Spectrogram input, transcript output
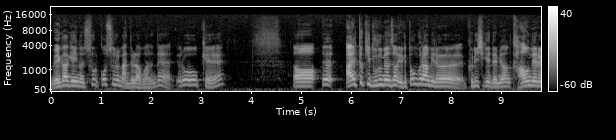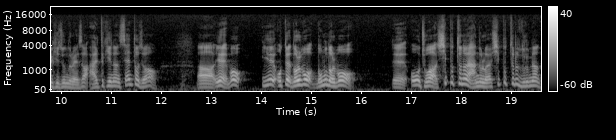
외곽에 있는 수, 꽃수를 만들려고 하는데 이렇게 어, 예, Alt키 누르면서 이렇게 동그라미를 그리시게 되면 가운데를 기준으로 해서 Alt키는 센터죠. 아, 예, 뭐, 이게 어때? 넓어? 너무 넓어? 예, 오, 좋아. Shift는 안 눌러요. Shift를 누르면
